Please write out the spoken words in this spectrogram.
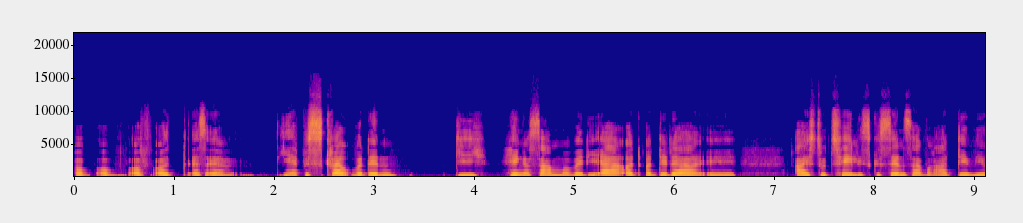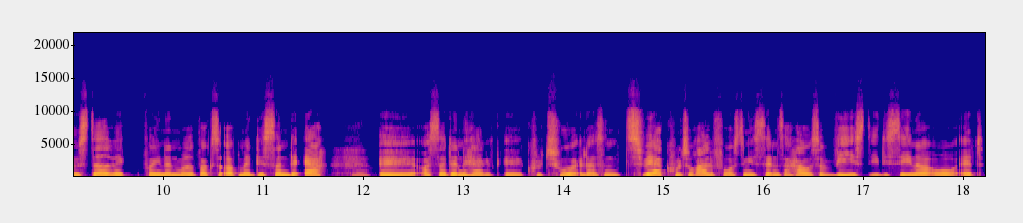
og, og, og, og altså, ja, beskrev, hvordan de hænger sammen, og hvad de er. Og, og det der øh, aristoteliske sansapparat, det er vi jo stadigvæk på en eller anden måde vokset op med, at det er sådan, det er. Ja. Øh, og så den her øh, kultur, eller sådan tværkulturelle forskning i sanser, har jo så vist i de senere år, at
